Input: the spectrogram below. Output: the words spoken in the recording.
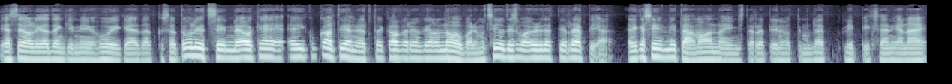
ja se oli jotenkin niin huikeeta, että kun sä tulit sinne, okei, ei kukaan tiennyt, että toi kaveri on vielä nobody, mutta silti sua yritettiin repiä. Eikä siinä mitään, mä annoin ihmisten repiä, ne otti mun lep- lippikseni ja näin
